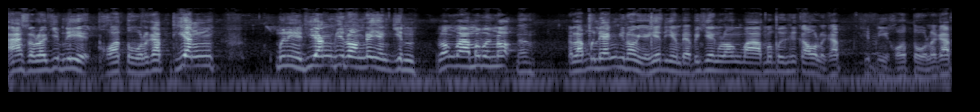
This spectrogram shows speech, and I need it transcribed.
อ่าสำหรับคลิปนี้ขอตัวแล้วครับ เที่ยงมื้อนี้เที่ยงพี่น้องได้หยังกินลองว่ามาเบิ่งเนาะนั่นสำหรับมื้อแรงพี่น้องอยากเฮ็ดอหย่างแบบไปเคียงลองว่ามาเบิ่งคือเก่าเหรอครับคลิปนี้ขอตัวแล้วครับ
